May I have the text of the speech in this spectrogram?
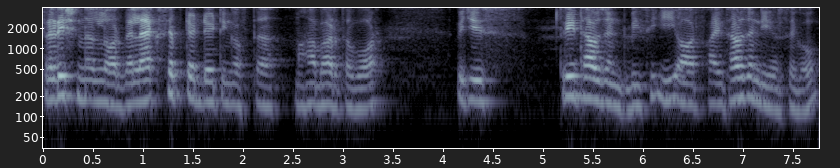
traditional or well accepted dating of the Mahabharata war, which is 3000 BCE or 5000 years ago,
